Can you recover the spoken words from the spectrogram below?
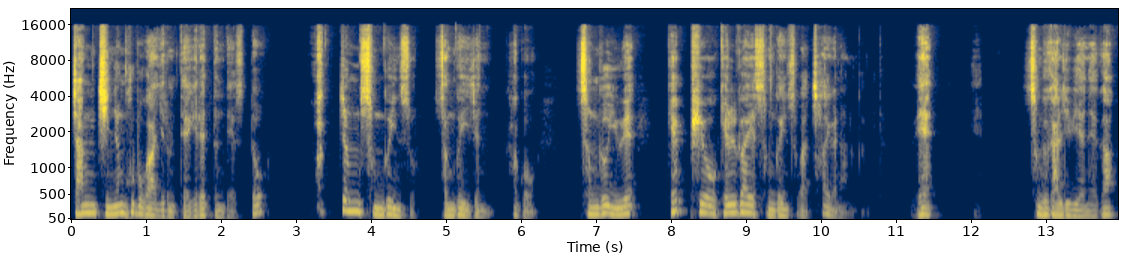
장진영 후보가 이름 대결했던 데서도 확정 선거인수 선거 이전하고 선거 이후에 개표 결과의 선거인 수가 차이가 나는 겁니다. 왜? 예. 선거관리위원회가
